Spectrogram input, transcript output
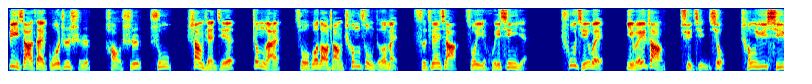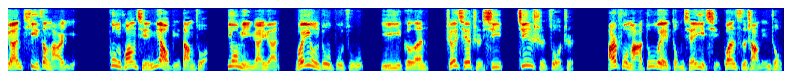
陛下在国之时，好诗书。尚简节，征来左过道上称颂德美，此天下所以回心也。初即位，以为杖，去锦绣，成于袭园替赠而已。共皇寝妙笔当作，幽敏圆圆，唯用度不足，以义歌恩，折且止息。今始作制，而驸马都尉董贤一起官司上林中，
